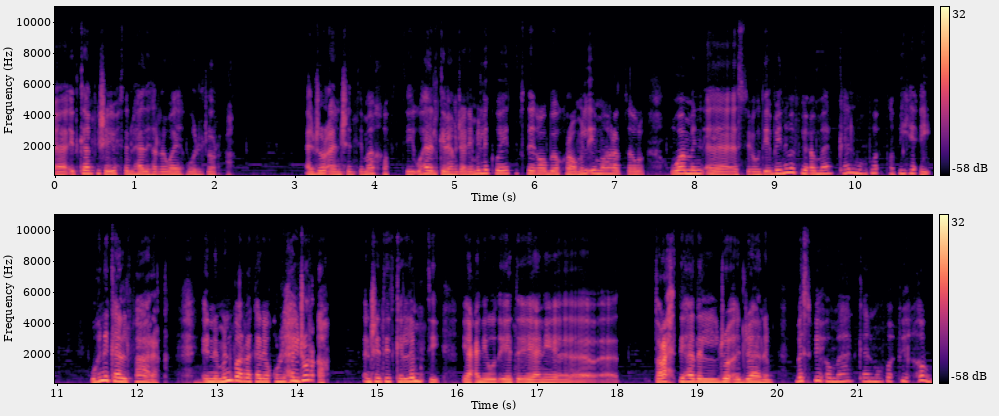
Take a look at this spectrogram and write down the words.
آه، إذا كان في شيء يحسب لهذه الرواية هو الجرأة. الجرأة إنش أنت ما خفتي وهذا الكلام جاني من الكويت بصيغة وبأخرى ومن الإمارات بصيغة ومن آه، السعودية بينما في عمان كان الموضوع طبيعي. وهنا كان الفارق إن من برا كان يقول لي هي جرأة. أنت تكلمتي يعني يعني آه، طرحتي هذا الج- الجانب. بس في عمان كان الموضوع فيه حب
